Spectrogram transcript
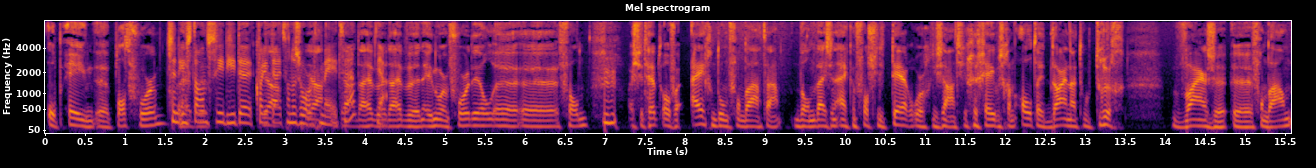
op één uh, platform. Het is een instantie die de kwaliteit ja, van de zorg ja, meet. Ja, daar, hebben we, daar hebben we een enorm voordeel uh, van. Mm -hmm. Als je het hebt over eigendom van data, dan wij zijn eigenlijk een facilitaire organisatie. Gegevens gaan altijd daar naartoe terug waar ze vandaan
